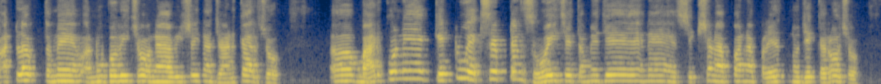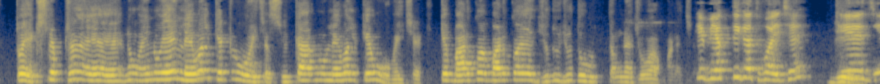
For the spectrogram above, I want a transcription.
આટલા તમે અનુભવી છો અને આ વિષયના જાણકાર છો બાળકોને કેટલું એક્સેપ્ટન્સ હોય છે? તમે જે એને શિક્ષણ આપવાના પ્રયત્નો જે કરો છો તો એક્સેપ્ટ એનું એનું એ લેવલ કેટલું હોય છે? સ્વીકારનું લેવલ કેવું હોય છે? કે બાળકો બાળકોએ જુદું જુદું તમને જોવા મળે છે? એ વ્યક્તિગત હોય છે. કે જે.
